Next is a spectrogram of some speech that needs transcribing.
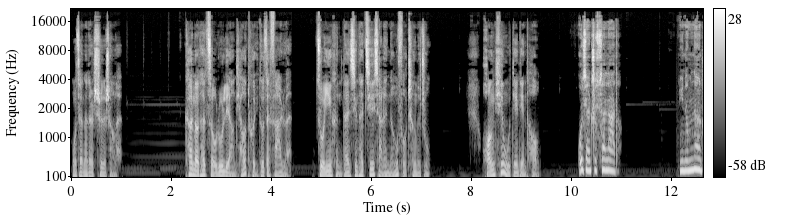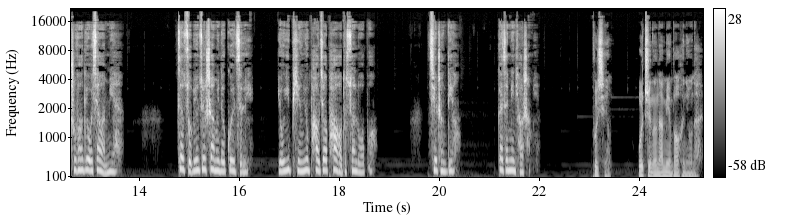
我再拿点吃的上来。看到他走路两条腿都在发软。左英很担心他接下来能否撑得住。黄天武点点头：“我想吃酸辣的，你能不能让厨房给我下碗面？在左边最上面的柜子里，有一瓶用泡椒泡好的酸萝卜，切成丁，盖在面条上面。”“不行，我只能拿面包和牛奶。”“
